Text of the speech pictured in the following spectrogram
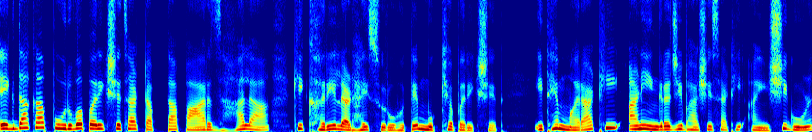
एकदा का पूर्वपरीक्षेचा टप्पा पार झाला की खरी लढाई सुरू होते मुख्य परीक्षेत. इथे मराठी आणि इंग्रजी भाषेसाठी ऐंशी गुण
